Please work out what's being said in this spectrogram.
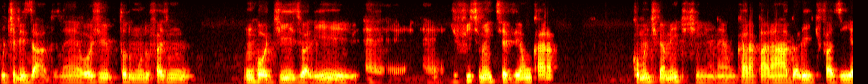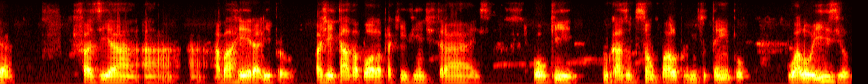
utilizados, né? Hoje todo mundo faz um, um rodízio ali, é, é, dificilmente você vê um cara como antigamente tinha, né? Um cara parado ali que fazia que fazia a, a, a barreira ali pro, ajeitava a bola para quem vinha de trás, ou que, no caso do São Paulo, por muito tempo, o Aloísio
